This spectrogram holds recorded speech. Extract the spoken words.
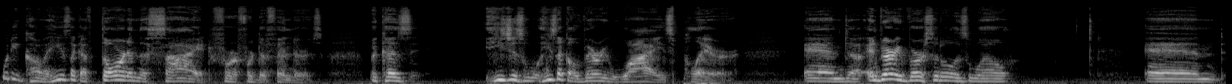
what do you call it? He's like a thorn in the side for for defenders because he's just he's like a very wise player and uh, and very versatile as well. and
